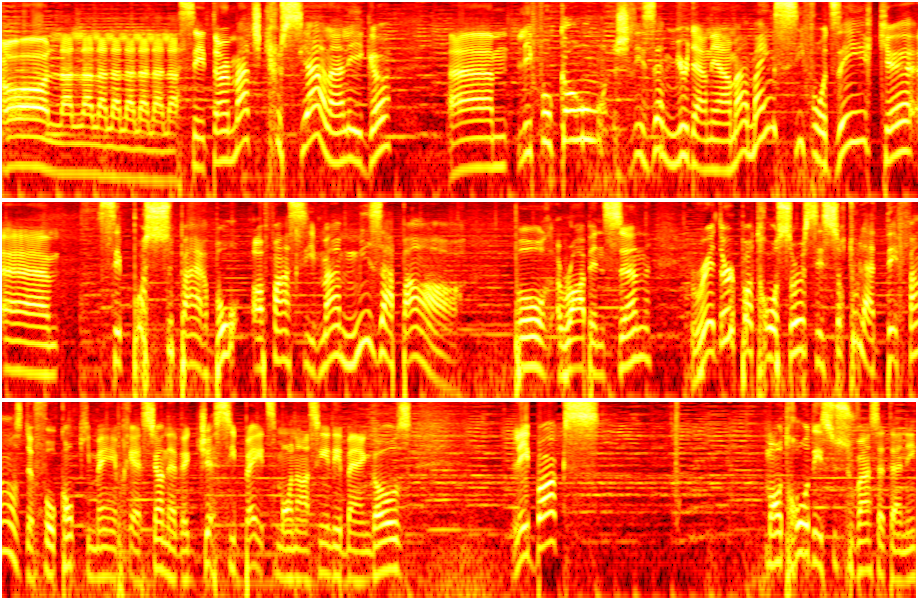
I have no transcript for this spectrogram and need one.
Oh là là là là là là là là. C'est un match crucial, hein, les gars. Euh, les Faucons, je les aime mieux dernièrement, même s'il faut dire que euh, c'est pas super beau offensivement, mis à part pour Robinson. Ritter, pas trop sûr, c'est surtout la défense de Faucon qui m'impressionne avec Jesse Bates, mon ancien des Bengals. Les Bucks m'ont trop déçu souvent cette année.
